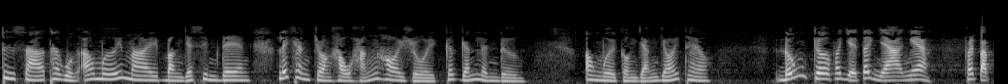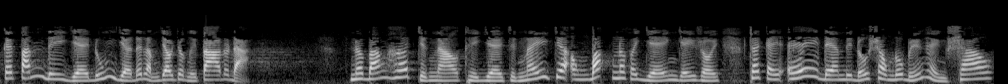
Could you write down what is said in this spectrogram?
Tư xạ thay quần áo mới mai bằng giả sim đen, lấy khăn tròn hầu hẳn hoi rồi cất gánh lên đường. Ông Mười còn dặn dối theo. Đúng trưa phải về tới nhà nghe, phải tập cái tánh đi về đúng giờ để làm dâu cho người ta đó đã. Nó bán hết chừng nào thì về chừng nấy chứ ông bắt nó phải về vậy rồi, trái cây ế đem đi đổ sông đổ biển hàng sao.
